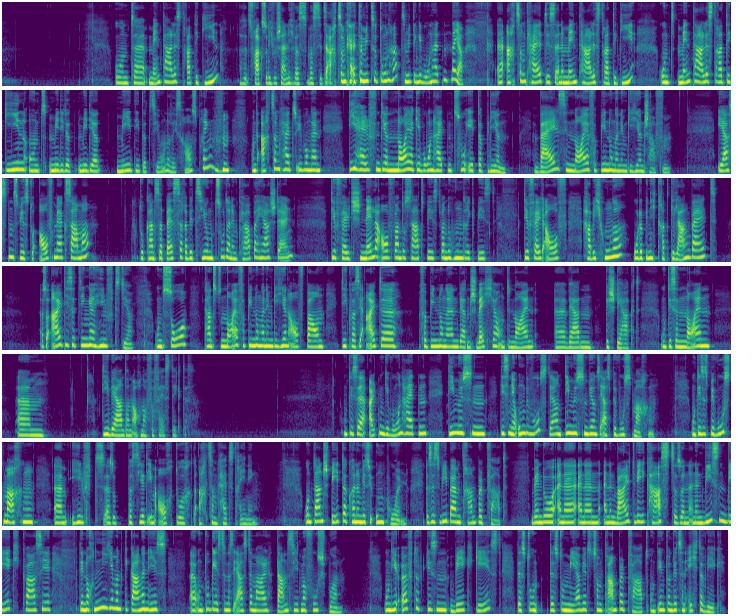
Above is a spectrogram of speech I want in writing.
Und äh, mentale Strategien also jetzt fragst du dich wahrscheinlich, was, was jetzt Achtsamkeit damit zu tun hat, mit den Gewohnheiten. Naja, äh, Achtsamkeit ist eine mentale Strategie und mentale Strategien und Medita Media Meditation, dass ich es rausbringe, und Achtsamkeitsübungen, die helfen dir, neue Gewohnheiten zu etablieren, weil sie neue Verbindungen im Gehirn schaffen. Erstens wirst du aufmerksamer Du kannst eine bessere Beziehung zu deinem Körper herstellen. Dir fällt schneller auf, wann du satt bist, wann du hungrig bist. dir fällt auf, habe ich Hunger oder bin ich gerade gelangweilt? Also all diese Dinge hilft dir. Und so kannst du neue Verbindungen im Gehirn aufbauen, die quasi alte Verbindungen werden schwächer und die neuen äh, werden gestärkt. Und diese neuen, ähm, die werden dann auch noch verfestigt. Und diese alten Gewohnheiten, die müssen, die sind ja unbewusst, ja, und die müssen wir uns erst bewusst machen. Und dieses Bewusstmachen ähm, hilft, also passiert eben auch durch Achtsamkeitstraining. Und dann später können wir sie umpolen. Das ist wie beim Trampelpfad. Wenn du eine, einen, einen Waldweg hast, also einen, einen Wiesenweg quasi, den noch nie jemand gegangen ist, äh, und du gehst dann das erste Mal, dann sieht man Fußspuren. Und je öfter du diesen Weg gehst, desto, desto mehr wird es zum Trampelpfad und irgendwann wird es ein echter Weg.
